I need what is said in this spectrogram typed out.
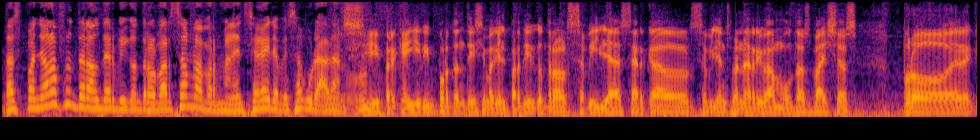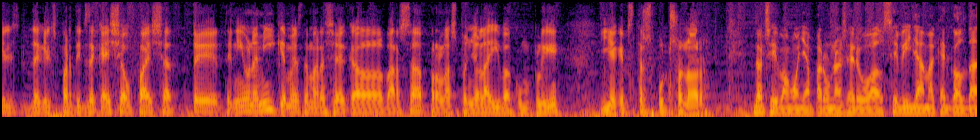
L'Espanyol afrontarà el derbi contra el Barça amb la permanència gairebé assegurada, no? Sí, perquè ahir era importantíssim aquell partit contra el Sevilla. Cert que els sevillans van arribar amb moltes baixes, però era aquells- d'aquells partits de caixa o faixa. Té, tenia una mica més de marxa que el Barça, però l'Espanyol ahir va complir i aquests tres punts són or. Doncs sí, van guanyar per 1-0 al Sevilla amb aquest gol de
